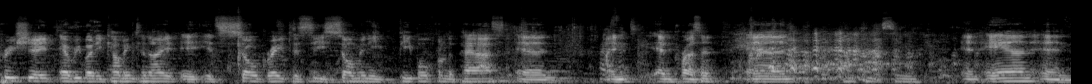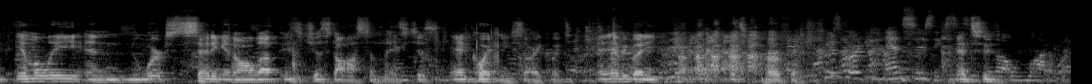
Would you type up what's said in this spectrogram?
appreciate everybody coming tonight. It, it's so great to see so many people from the past and and, and present and and Anne and Emily and the work setting it all up is just awesome. It's just and Courtney, sorry, Courtney, and everybody. It's perfect. And Susie. Susie And Susie. did a lot of work.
